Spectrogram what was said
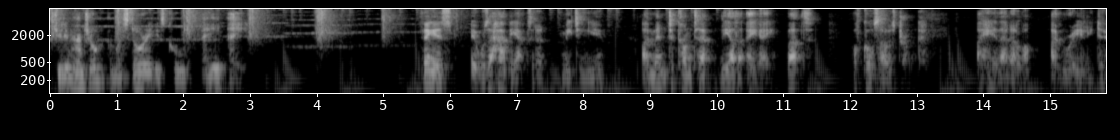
Julian Hanshaw, and my story is called AA. Thing is, it was a happy accident meeting you. I meant to contact the other AA, but of course I was drunk. I hear that a lot, I really do.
